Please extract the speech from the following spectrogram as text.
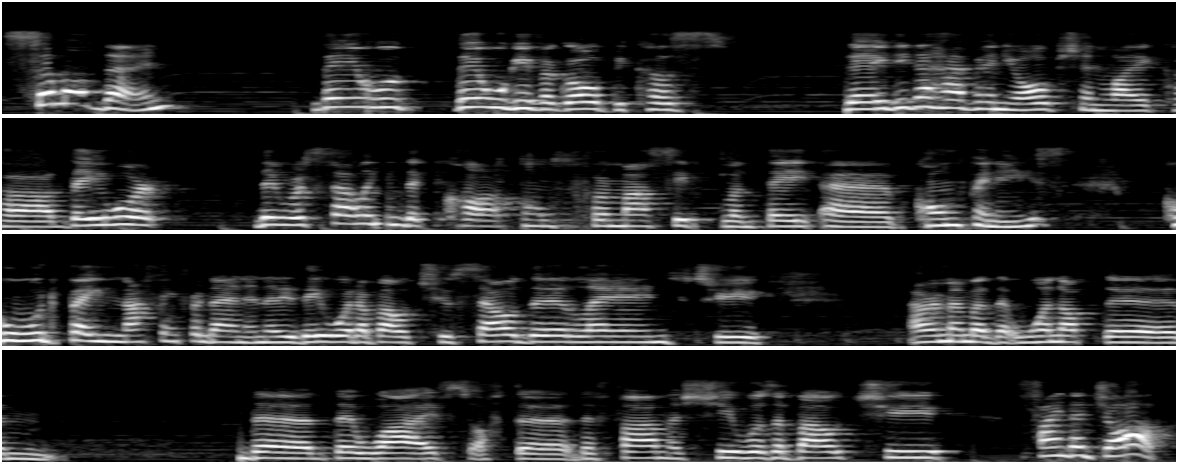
some of them they would they will give a go because they didn't have any option. Like uh, they were they were selling the cotton for massive planta- uh, companies who would pay nothing for that, and they were about to sell the land to. I remember that one of the um, the the wives of the the farmers, she was about to find a job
